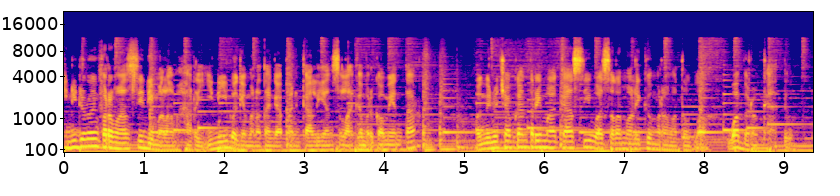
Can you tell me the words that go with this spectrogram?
Ini dulu informasi di malam hari ini. Bagaimana tanggapan kalian? Silahkan berkomentar. Mengucapkan terima kasih. Wassalamualaikum warahmatullahi wabarakatuh.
